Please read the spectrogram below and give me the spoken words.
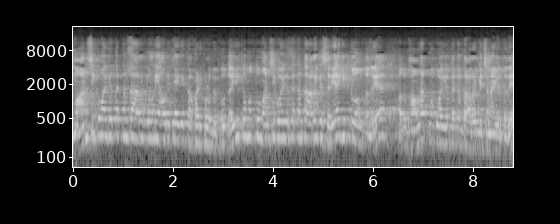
ಮಾನಸಿಕವಾಗಿರ್ತಕ್ಕಂಥ ಆರೋಗ್ಯವನ್ನು ಯಾವ ರೀತಿಯಾಗಿ ಕಾಪಾಡಿಕೊಳ್ಬೇಕು? ದೈಹಿಕ ಮತ್ತು ಮಾನಸಿಕವಾಗಿರ್ತಕ್ಕಂಥ ಆರೋಗ್ಯ ಸರಿಯಾಗಿತ್ತು ಅಂತಂದ್ರೆ ಅದು ಭಾವನಾತ್ಮಕವಾಗಿರ್ತಕ್ಕಂಥ ಆರೋಗ್ಯ ಚೆನ್ನಾಗಿರ್ತದೆ.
